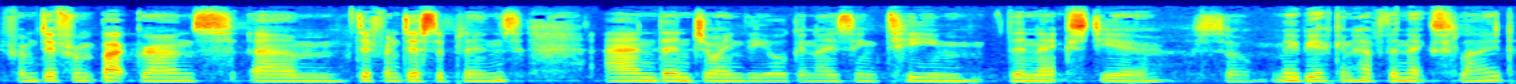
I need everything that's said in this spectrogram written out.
from different backgrounds, um, different disciplines, and then joined the organizing team the next year. So maybe I can have the next slide.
